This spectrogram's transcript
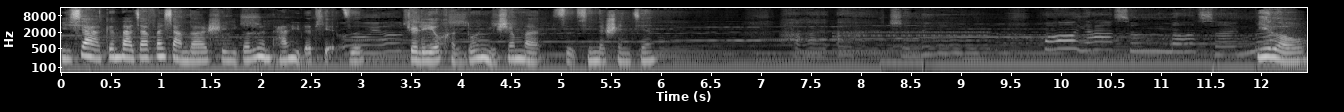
以下跟大家分享的是一个论坛里的帖子，这里有很多女生们死心的瞬间。一楼，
